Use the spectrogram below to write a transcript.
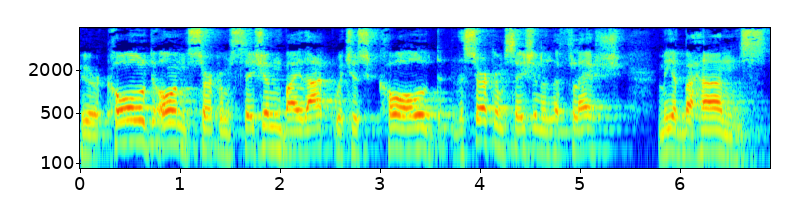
who are called uncircumcision by that which is called the circumcision in the flesh made by hands,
